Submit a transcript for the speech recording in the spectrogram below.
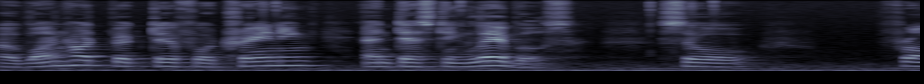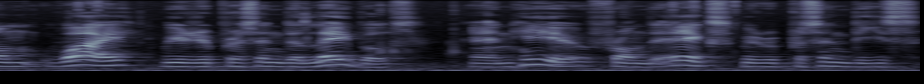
a one hot vector for training and testing labels. So from Y we represent the labels and here from the X we represent these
